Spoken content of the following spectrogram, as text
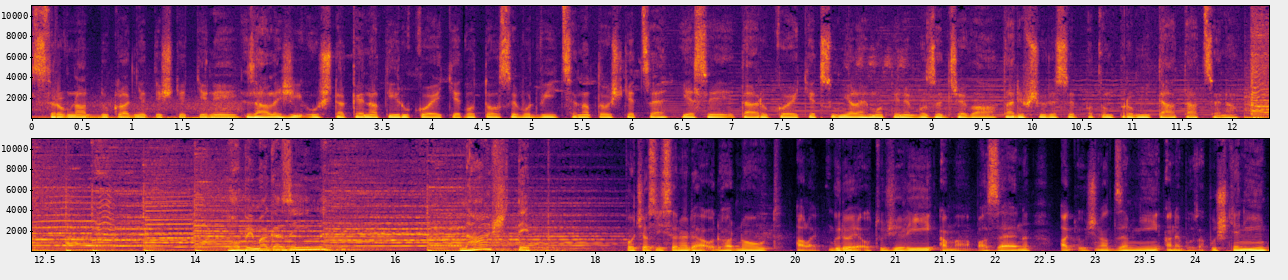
srovnat důkladně ty štětiny, záleží už také na té rukojetě, od toho se odvíjí cena toho štětce, jestli ta rukojetě z umělé hmoty nebo ze dřeva, tady všude se potom promítá ta cena. Hobby magazín Náš tip. Počasí se nedá odhadnout, ale kdo je otužilý a má bazén, ať už nadzemní anebo zapuštěný,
